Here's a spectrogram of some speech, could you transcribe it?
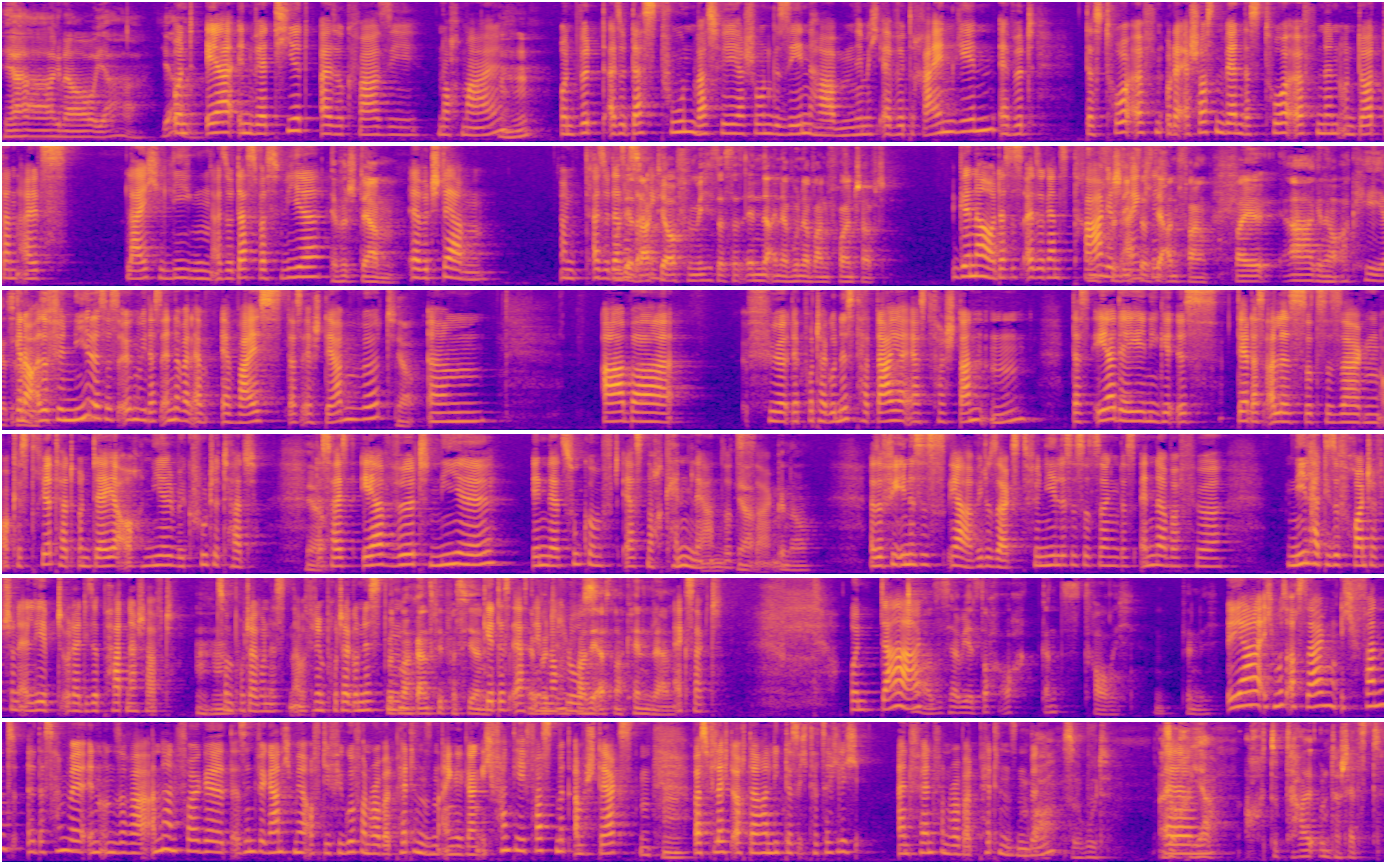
Ja, genau, ja. ja. Und er invertiert also quasi nochmal mhm. und wird also das tun, was wir ja schon gesehen haben, nämlich er wird reingehen, er wird das Tor öffnen oder erschossen werden, das Tor öffnen und dort dann als Leiche liegen. Also das, was wir. Er wird sterben. Er wird sterben. Und also das und er ist sagt ja auch für mich ist das das Ende einer wunderbaren Freundschaft. Genau, das ist also ganz tragisch und für dich eigentlich. Ist das der Anfang, weil ah genau, okay jetzt. Genau, also für Neil ist es irgendwie das Ende, weil er er weiß, dass er sterben wird. Ja. Ähm, aber für der Protagonist hat da ja erst verstanden, dass er derjenige ist, der das alles sozusagen orchestriert hat und der ja auch Neil recruited hat ja. Das heißt, er wird Neil in der Zukunft erst noch kennenlernen, sozusagen. Ja, genau. Also für ihn ist es, ja, wie du sagst, für Neil ist es sozusagen das Ende, aber für Neil hat diese Freundschaft schon erlebt oder diese Partnerschaft mhm. zum Protagonisten. Aber für den Protagonisten wird noch ganz viel passieren. Geht es erst er eben noch ihn los. quasi erst noch kennenlernen. Exakt. Und da. Oh, das ist ja jetzt doch auch ganz traurig finde ich. Ja, ich muss auch sagen, ich fand, äh, das haben wir in unserer anderen Folge, da sind wir gar nicht mehr auf die Figur von Robert Pattinson eingegangen. Ich fand die fast mit am stärksten, hm. was vielleicht auch daran liegt, dass ich tatsächlich ein Fan von Robert Pattinson bin. Oh, so gut. Also ähm, auch, ja, auch total unterschätzt.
